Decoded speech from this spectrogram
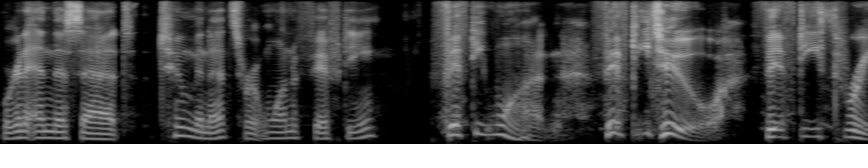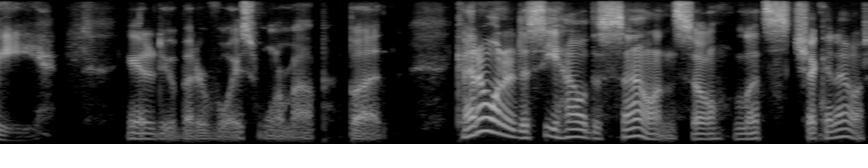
we're going to end this at two minutes. We're at 150, 51, 52, 53. I got to do a better voice warm up, but kind of wanted to see how this sounds. So let's check it out.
